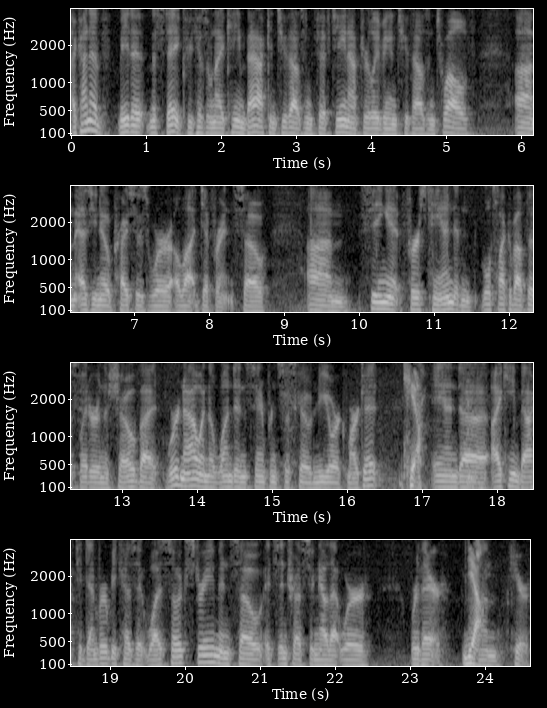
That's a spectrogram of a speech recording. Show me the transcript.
I kind of made a mistake because when I came back in 2015 after leaving in 2012, um, as you know, prices were a lot different. So um, seeing it firsthand, and we'll talk about this later in the show, but we're now in a London, San Francisco, New York market. Yeah. And uh, I came back to Denver because it was so extreme, and so it's interesting now that we're we're there. Yeah. Um, here.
